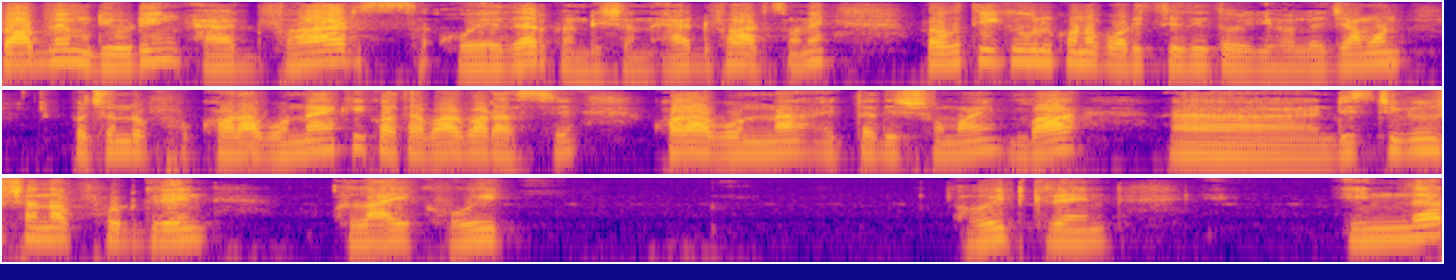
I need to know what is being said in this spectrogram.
problem during adverse weather condition adverse মানে প্রতিকূল কোনো পরিস্থিতি তৈরি হলে, যেমন প্রচণ্ড খরা, বন্যা, একই কথা বারবার আসছে, খরা, বন্যা ইত্যাদির সময় বা distribution of food grain like wheat wheat grain in the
